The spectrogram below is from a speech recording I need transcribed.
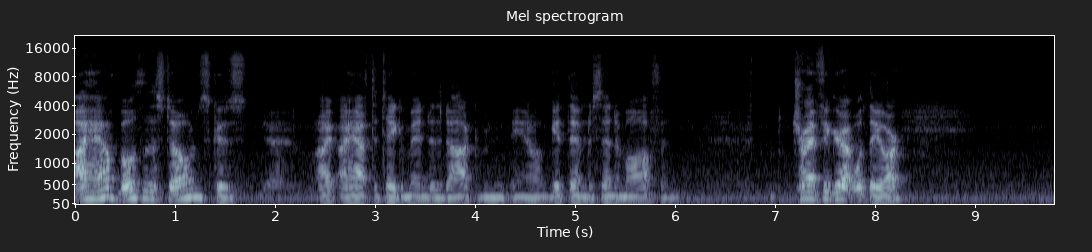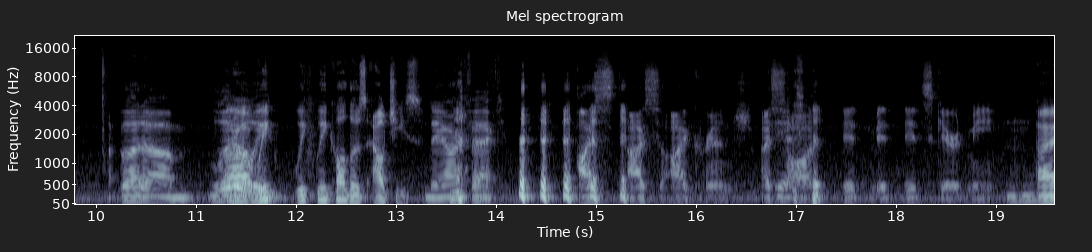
I have both of the stones because I, I have to take them into the dock and you know get them to send them off and try and figure out what they are. But um, Uh, literally, we, we we call those ouchies. they are in fact. I, I, I cringed. I Yeah. saw it. It it it scared me. hmm I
